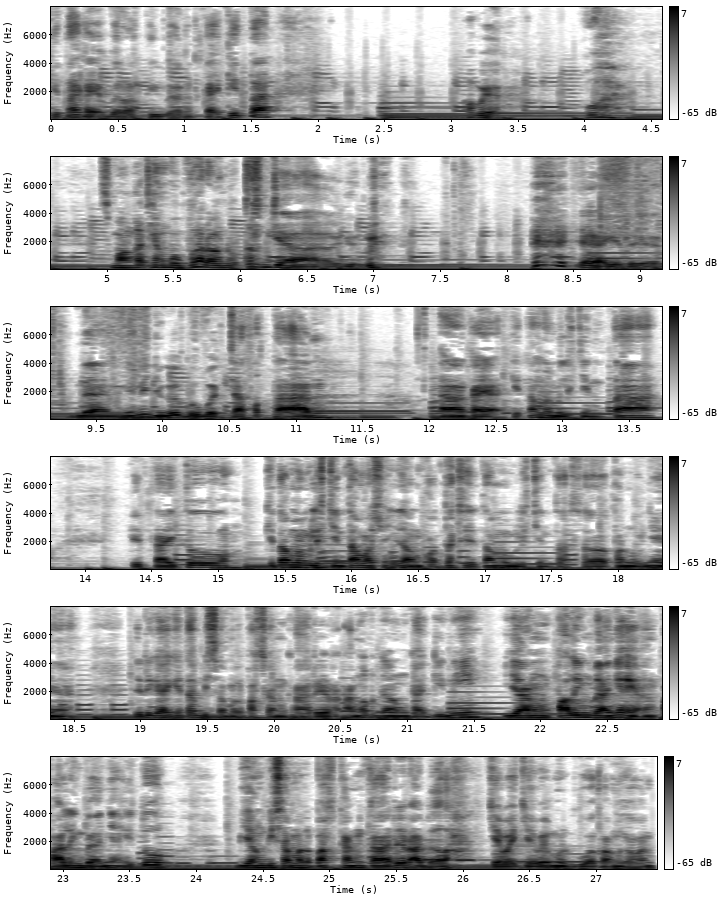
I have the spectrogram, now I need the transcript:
kita kayak berarti banget. Kayak kita apa ya wah semangat yang membara untuk kerja gitu ya kayak gitu ya. Dan ini juga gue buat catatan uh, kayak kita memilih cinta kita itu kita memilih cinta maksudnya dalam konteks kita memilih cinta sepenuhnya ya. Jadi kayak kita bisa melepaskan karir anggap dalam kayak gini yang paling banyak ya, yang paling banyak itu yang bisa melepaskan karir adalah cewek-cewek menurut gua kawan-kawan.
